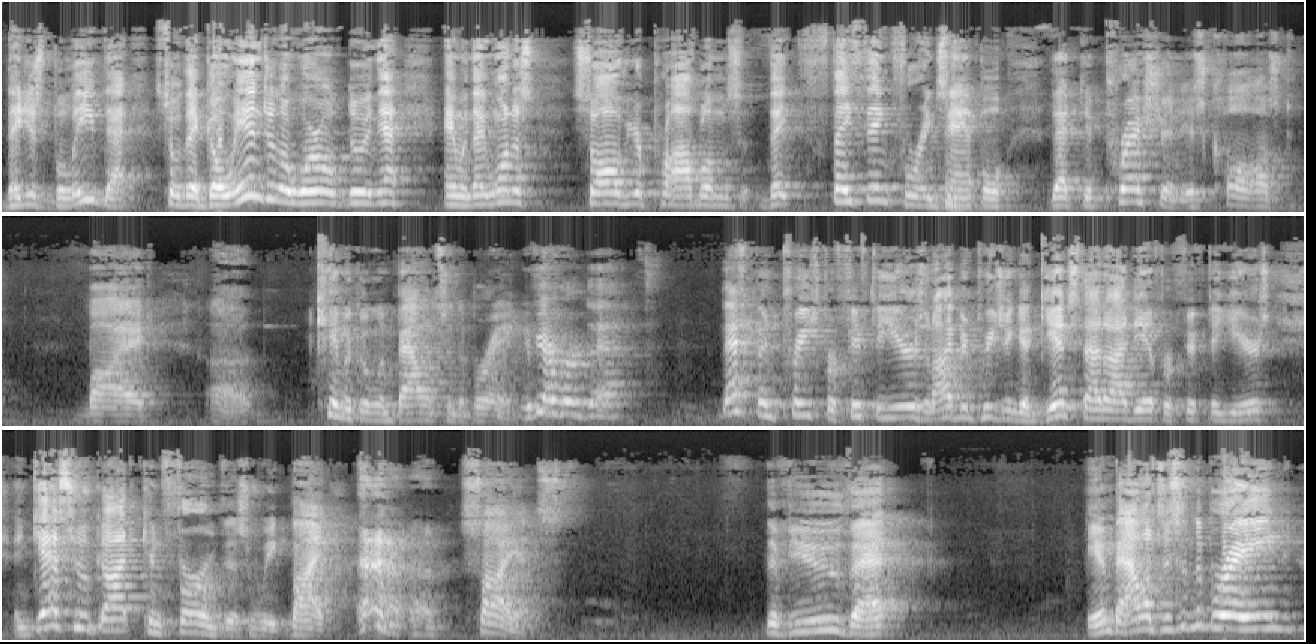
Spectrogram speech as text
They just believe that. So they go into the world doing that. And when they want to solve your problems, they, they think, for example, that depression is caused by uh, chemical imbalance in the brain. Have you ever heard that? That's been preached for 50 years, and I've been preaching against that idea for 50 years. And guess who got confirmed this week by science? The view that imbalances in the brain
